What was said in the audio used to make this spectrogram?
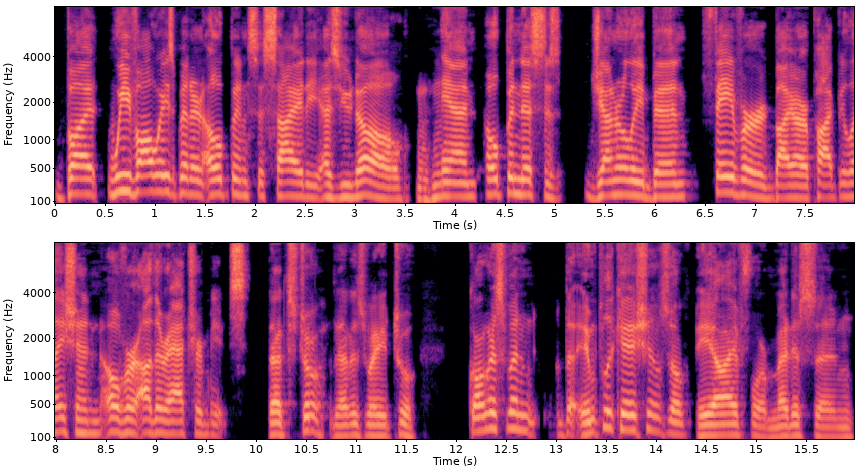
But we've always been an open society, as you know, mm-hmm. and openness has generally been favored by our population over other attributes. That's true. That is very true. Congressman, the implications of AI for medicine,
